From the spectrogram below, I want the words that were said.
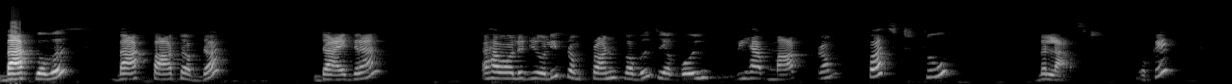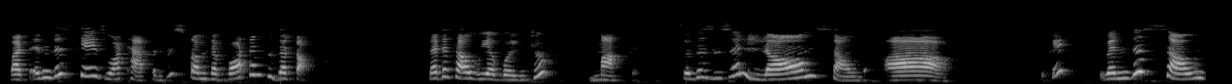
Back vowels, back part of the diagram. I have already you from front vowels we are going, we have marked from first to the last. Okay. But in this case what happens is from the bottom to the top. That is how we are going to mark it. So this is a long sound ah. Okay. When this sound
